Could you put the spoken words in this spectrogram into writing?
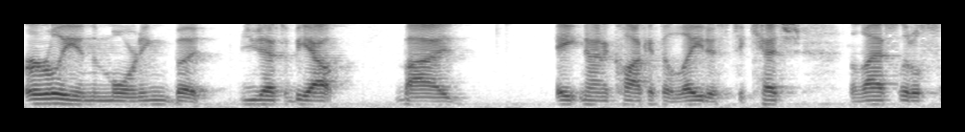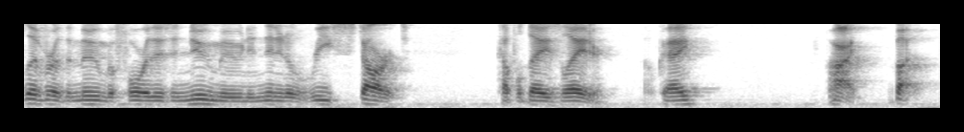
early in the morning, but you'd have to be out by eight, nine o'clock at the latest to catch the last little sliver of the moon before there's a new moon, and then it'll restart a couple days later. Okay? All right. But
